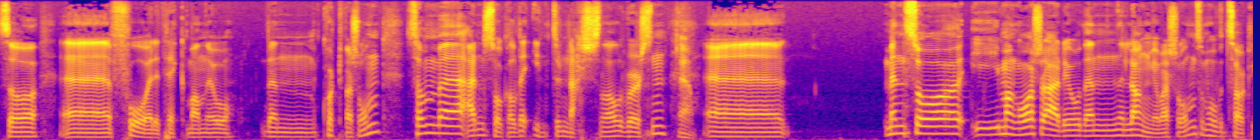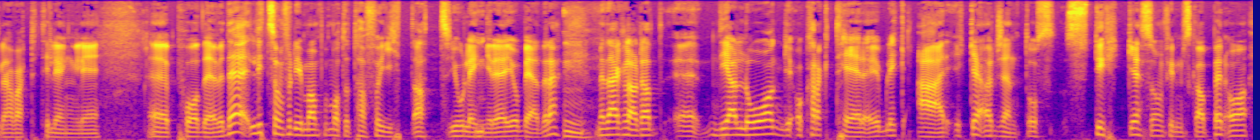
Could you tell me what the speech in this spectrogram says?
så eh, foretrekker man jo den korte versjonen, som eh, er den såkalte international version. Ja. Eh, men så, i mange år, så er det jo den lange versjonen som hovedsakelig har vært tilgjengelig eh, på DVD. Litt sånn fordi man på en måte tar for gitt at jo lengre, jo bedre. Mm. Men det er klart at eh, dialog og karakterøyeblikk er ikke Argentos styrke som filmskaper. Og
